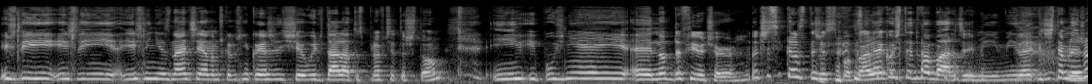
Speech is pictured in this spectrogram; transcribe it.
Jeśli, jeśli, jeśli nie znacie, a na przykład już nie kojarzyliście Wirdala, to sprawdźcie też to. I, i później e, Not the Future. Znaczy Seagulls też jest spoko, ale jakoś te dwa bardziej mi, mi le, gdzieś tam leżą.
